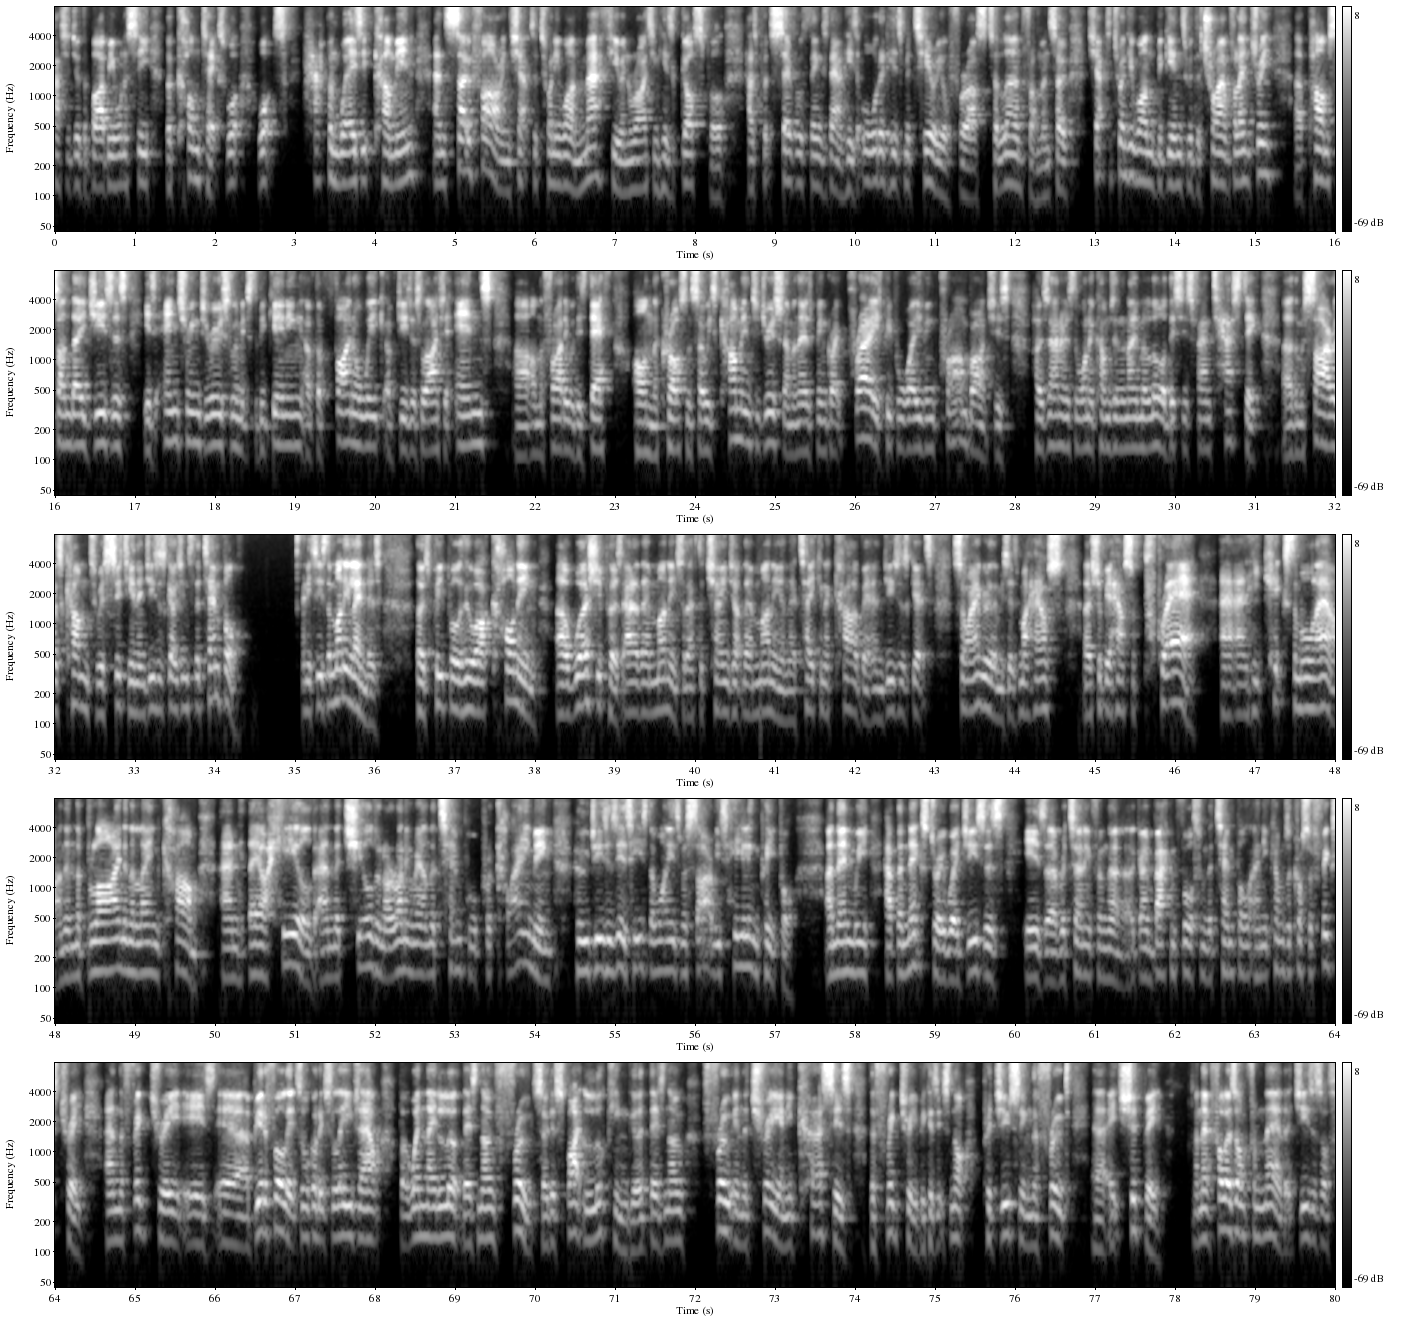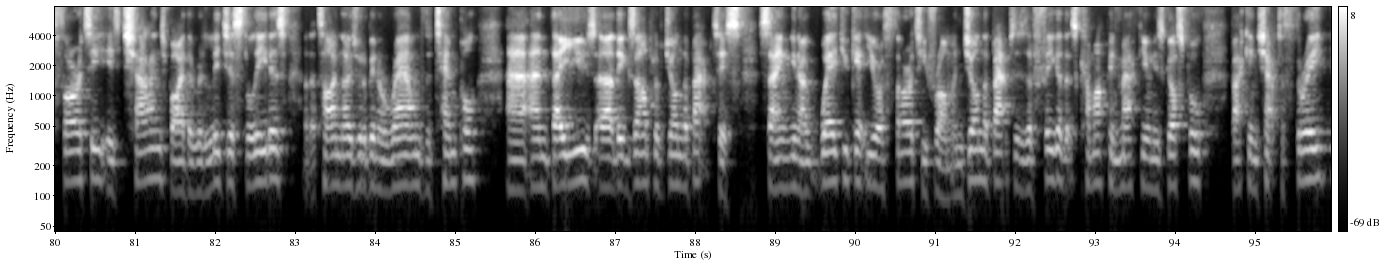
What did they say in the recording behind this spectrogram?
passage of the Bible, you want to see the context, what what's happen? Where's it come in? And so far in chapter 21, Matthew, in writing his gospel, has put several things down. He's ordered his material for us to learn from. And so chapter 21 begins with the triumphal entry. Uh, Palm Sunday, Jesus is entering Jerusalem. It's the beginning of the final week of Jesus' life. It ends uh, on the Friday with his death on the cross. And so he's come into Jerusalem, and there's been great praise, people waving palm branches. Hosanna is the one who comes in the name of the Lord. This is fantastic. Uh, the Messiah has come to his city, and then Jesus goes into the temple and he sees the money lenders those people who are conning uh, worshippers out of their money. So they have to change up their money and they're taking a cut of it. And Jesus gets so angry with them. He says, My house uh, should be a house of prayer and he kicks them all out. And then the blind and the lame come and they are healed, and the children are running around the temple proclaiming who Jesus is. He's the one, he's Messiah, he's healing people. And then we have the next story where Jesus is uh, returning from the uh, going back and forth from the temple and he comes across a fig tree. And the fig tree is uh, beautiful. It's all got its leaves out but when they look there's no fruit. So despite looking good there's no fruit in the tree and he curses the fig tree because it's not producing the fruit uh, it should be and then follows on from there that Jesus' authority is challenged by the religious leaders at the time, those would have been around the temple. Uh, and they use uh, the example of John the Baptist saying, you know, where do you get your authority from? And John the Baptist is a figure that's come up in Matthew and his gospel back in chapter 3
